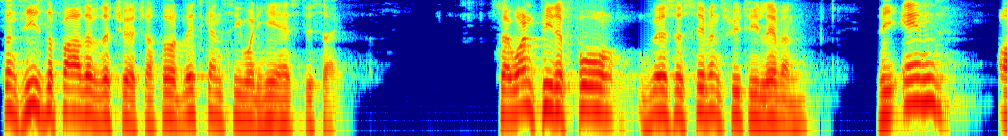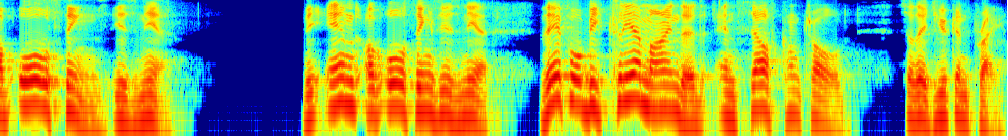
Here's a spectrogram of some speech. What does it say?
since he's the father of the church, I thought, let's go and see what he has to say. So 1 Peter 4, verses 7 through to 11. The end of all things is near. The end of all things is near. Therefore, be clear minded and self controlled so that you can pray.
